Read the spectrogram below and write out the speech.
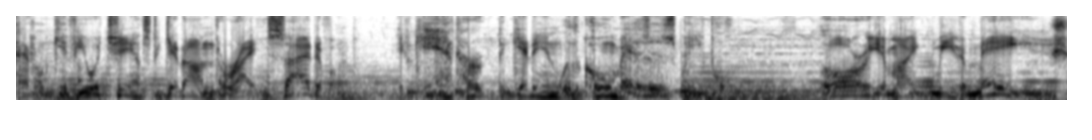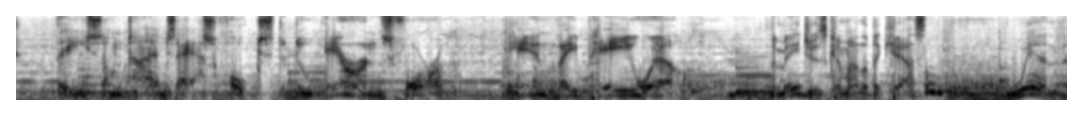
that'll give you a chance to get on the right side of them. It can't hurt to get in with Gomez's people. Or you might meet a mage. They sometimes ask folks to do errands for them, and they pay well. The mages come out of the castle? When?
